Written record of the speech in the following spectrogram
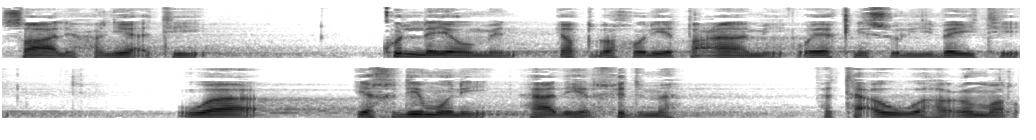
صالح يأتي كل يوم يطبخ لي طعامي ويكنس لي بيتي ويخدمني هذه الخدمة. فتأوه عمر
